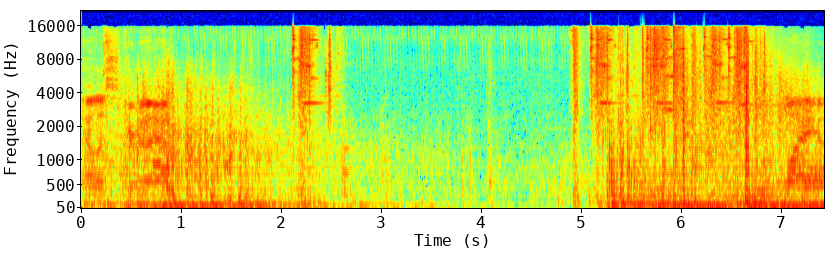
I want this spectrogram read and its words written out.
Now let's screw that. Quiet.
